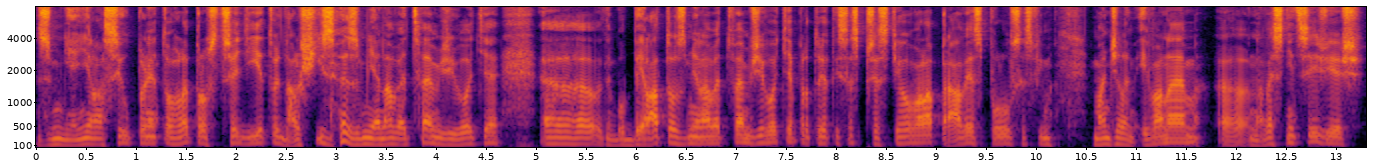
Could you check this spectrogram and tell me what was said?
změnila si úplně tohle prostředí, je to další změna ve tvém životě, e, nebo byla to změna ve tvém životě, protože ty se přestěhovala právě spolu se svým manželem Ivanem na vesnici, žiješ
